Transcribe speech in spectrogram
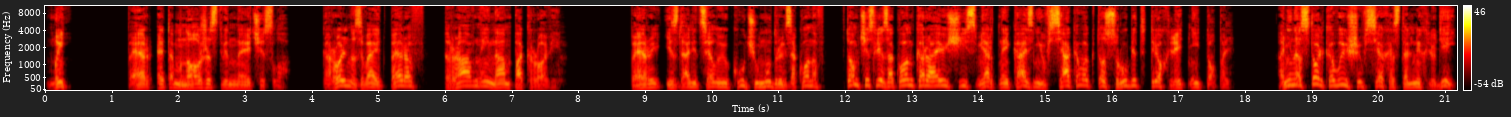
«Мы». Пер — это множественное число. Король называет перов равный нам по крови. Перы издали целую кучу мудрых законов, в том числе закон, карающий смертной казнью всякого, кто срубит трехлетний тополь. Они настолько выше всех остальных людей,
